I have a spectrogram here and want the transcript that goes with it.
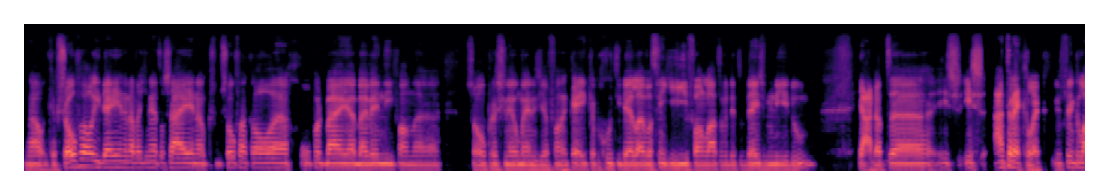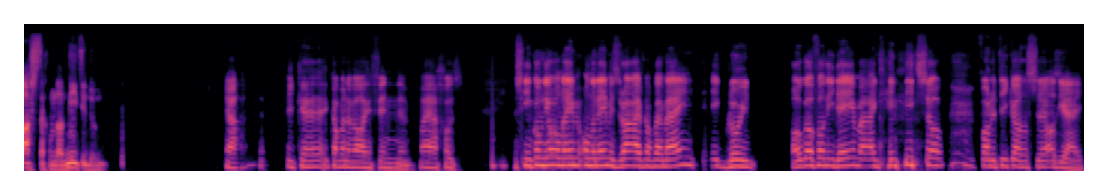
Nou, ik heb zoveel ideeën, inderdaad, wat je net al zei. En ook zo vaak al uh, geopperd bij, uh, bij Wendy van. Uh, zo'n operationeel manager. Van oké, okay, ik heb een goed idee. Wat vind je hiervan? Laten we dit op deze manier doen. Ja, dat is, is aantrekkelijk. Dat vind ik lastig om dat niet te doen. Ja, ik, uh, ik kan me er wel in vinden. Maar ja, goed. Misschien komt die ondernem ondernemingsdrive nog bij mij. Ik bloei ook wel van ideeën, maar ik denk niet zo fanatiek als, uh, als jij.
